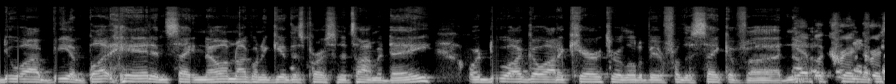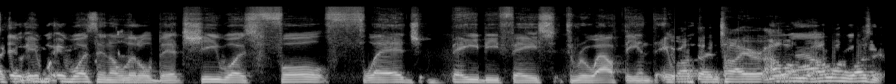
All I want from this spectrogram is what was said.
do I be a butthead and say no, I'm not going to give this person the time of day, or do I go out of character a little bit for the sake of uh, not, yeah? But Chris, Chris it, it, it, wasn't a little bit. She was full fledged baby face throughout the it, throughout the entire. How long? How long was it?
